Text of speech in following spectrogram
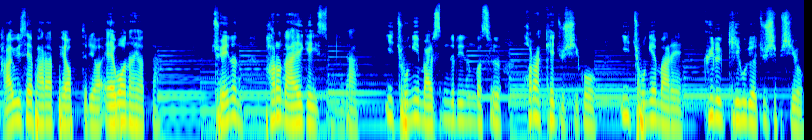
다윗의 발 앞에 엎드려 애원하였다. 죄는 바로 나에게 있습니다. 이 종이 말씀드리는 것을 허락해 주시고 이 종의 말에 귀를 기울여 주십시오.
